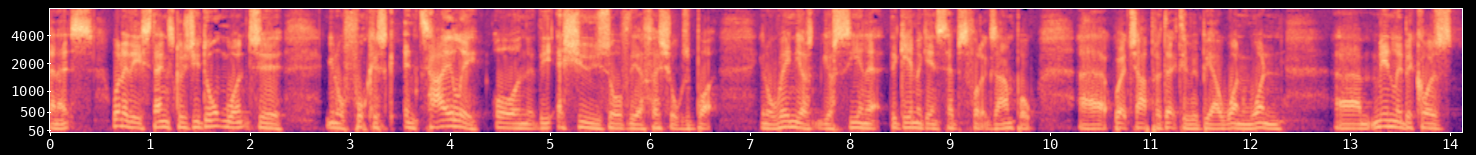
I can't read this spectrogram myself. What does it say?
and it's one of these things because you don't want to, you know, focus entirely on the issues of the officials, but you know when you're you're seeing it, the game against Hibs, for example, uh, which I predicted would be a one-one, um, mainly because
